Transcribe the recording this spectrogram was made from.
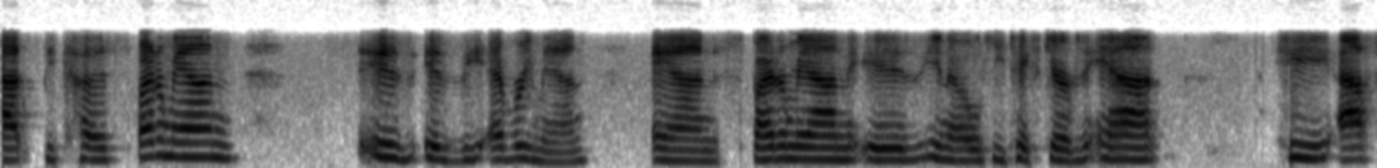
that because Spider Man is is the everyman and Spider-Man is, you know, he takes care of his aunt. He asks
